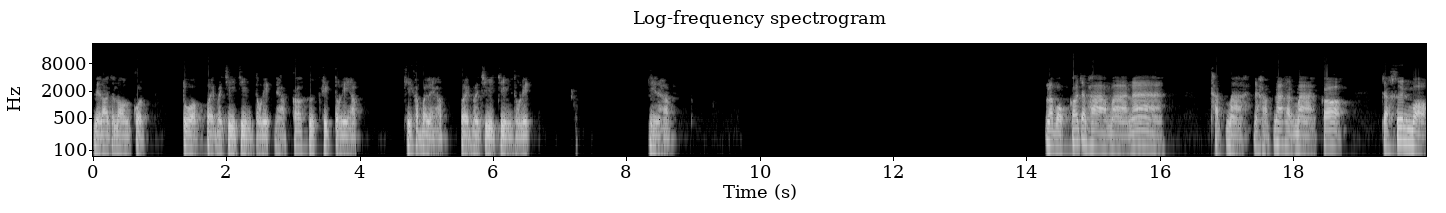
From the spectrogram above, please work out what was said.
เดี๋ยวเราจะลองกดตัวเปิดบัญชีจริงตรงนี้นะครับ ก็คือคลิกตรงนี้ครับ คลิกเข้าไปเลยครับ เปิดบัญชีจริงตรงนี้ นี่นะครับระบบก็จะพามาหน้า ถัดมานะครับ หน้าถัดมาก็จะขึ้นบอก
